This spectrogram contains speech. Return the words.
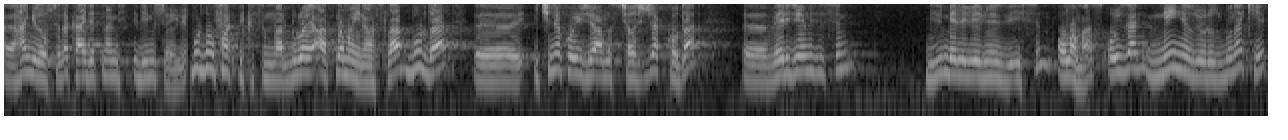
e, hangi dosyada kaydetmem istediğimi söylüyor. Burada ufak bir kısım var. Buraya atlamayın asla. Burada e, içine koyacağımız çalışacak koda e, vereceğimiz isim bizim belirleyeceğimiz bir isim olamaz. O yüzden main yazıyoruz buna ki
